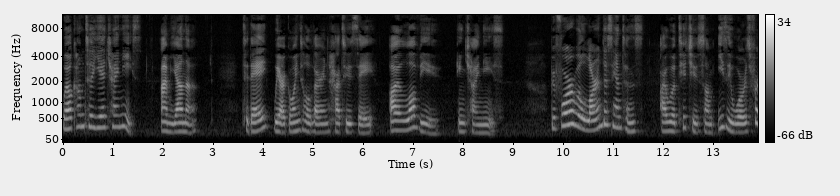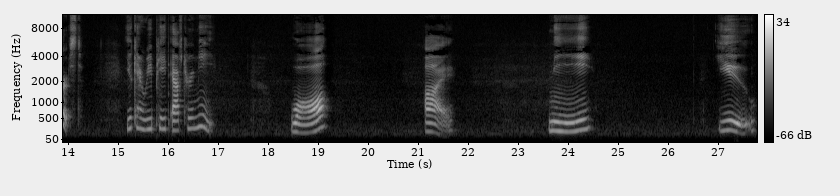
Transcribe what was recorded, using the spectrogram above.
Welcome to Ye Chinese. I'm Yana. Today we are going to learn how to say I love you in Chinese. Before we learn the sentence, I will teach you some easy words first. You can repeat after me. 我 I 你 you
